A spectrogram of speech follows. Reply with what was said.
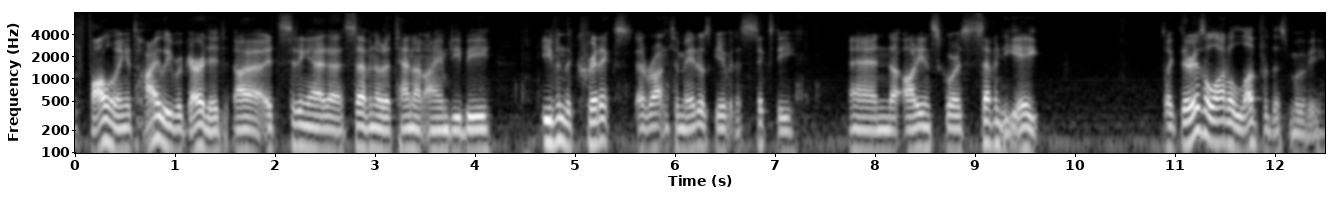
following. It's highly regarded. Uh, it's sitting at a seven out of ten on IMDb. Even the critics at Rotten Tomatoes gave it a sixty, and the audience score is seventy-eight. It's like there is a lot of love for this movie.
